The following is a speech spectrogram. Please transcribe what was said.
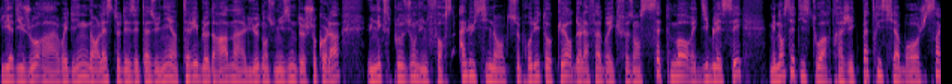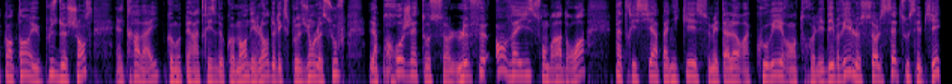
il y a dix jours, à Reading, dans l'est des États-Unis, un terrible drame a lieu dans une usine de chocolat. Une explosion d'une force hallucinante se produit au cœur de la fabrique, faisant 7 morts et 10 blessés. Mais dans cette histoire tragique, Patricia Broge, 50 ans, a eu plus de chance. Elle travaille comme opératrice de commande et lors de l'explosion, le souffle la projette au sol. Le feu envahit son bras droit. Patricia a paniqué et se met alors à courir entre les débris. Le sol cède sous ses pieds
